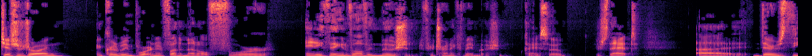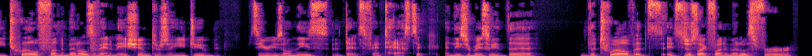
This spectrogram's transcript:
Gesture drawing incredibly important and fundamental for anything involving motion. If you're trying to convey motion, okay. So there's that. Uh, there's the 12 fundamentals of animation. There's a YouTube series on these that's fantastic, and these are basically the the 12. It's it's just like fundamentals for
